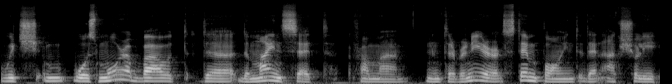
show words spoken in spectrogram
which was more about the the mindset from an entrepreneurial standpoint than actually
